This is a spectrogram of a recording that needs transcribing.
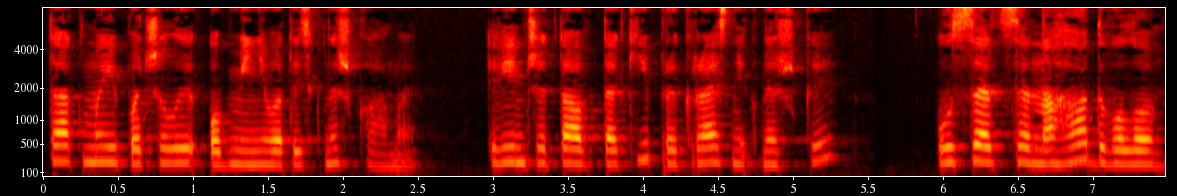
Так ми й почали обмінюватись книжками. Він читав такі прекрасні книжки. Усе це нагадувало,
